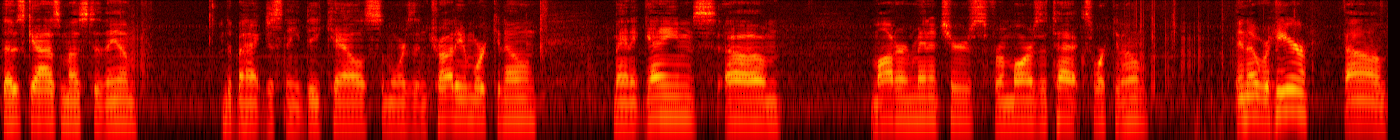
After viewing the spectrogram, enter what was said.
Those guys, most of them, the back just need decals. Some more Zentradium working on. Mantic Games. Um, modern miniatures from Mars Attacks working on. And over here, um,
